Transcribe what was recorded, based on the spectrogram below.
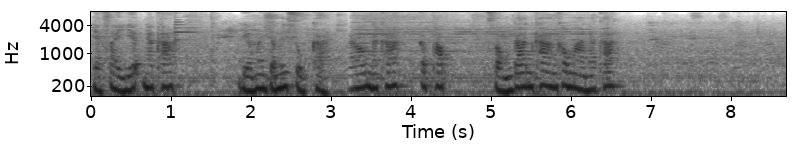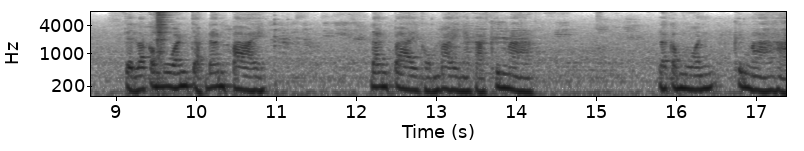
อย่าใส่เยอะนะคะ เดี๋ยวมันจะไม่สุกค่ะ แล้วนะคะก็พับสองด้านข้างเข้ามานะคะ เสร็จแล้วก็ม้วนจากด้านปลาย ด้านปลายของใบนะคะขึ้นมา แล้วก็ม้วนขึ้นมาหา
